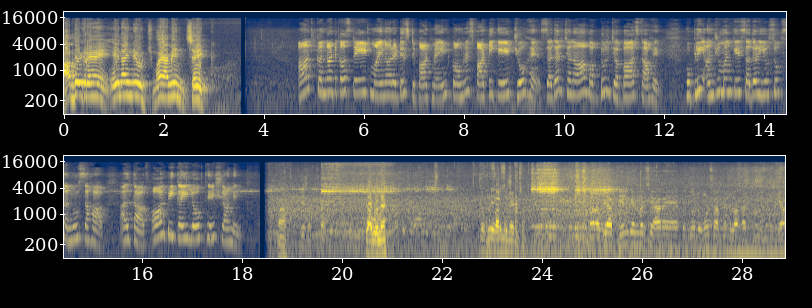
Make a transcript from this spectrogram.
आप देख रहे हैं ए नाइन न्यूज़ मैं अमीन शेख। आज Karnataka state minorities department Congress party के जो हैं सदर जनाब अब्दुल जब्बार साहिब हुबली अंजुमन के सदर यूसुफ सन्नू साहब अल्ताफ और भी कई लोग थे शामिल। हाँ। क्या बोले? सर अभी आप जेल के अंदर से आ रहे हैं तो जो लोगों से आपने मुलाकात की उनके क्या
